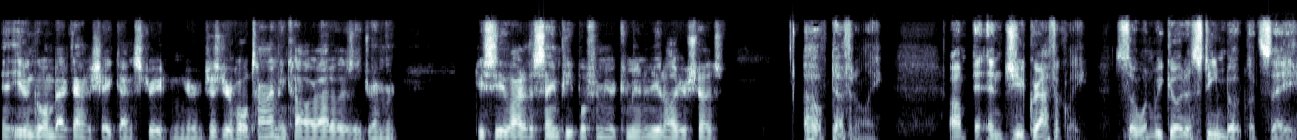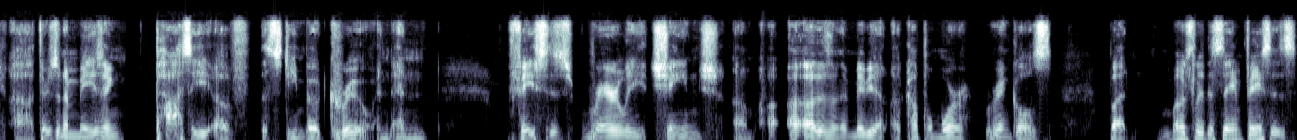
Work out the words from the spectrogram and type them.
and even going back down to Shakedown Street, and you're just your whole time in Colorado as a drummer, do you see a lot of the same people from your community at all your shows? Oh, definitely. Um, and, and geographically. So when we go to Steamboat, let's say, uh, there's an amazing posse of the Steamboat crew, and and faces rarely change, um, other than maybe a, a couple more wrinkles, but mostly the same faces.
